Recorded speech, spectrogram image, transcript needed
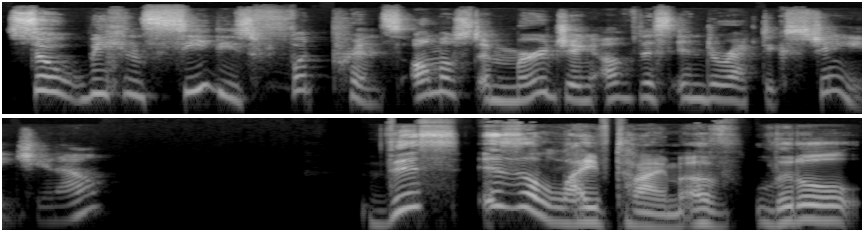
So we can see these footprints almost emerging of this indirect exchange you know? This is a lifetime of little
